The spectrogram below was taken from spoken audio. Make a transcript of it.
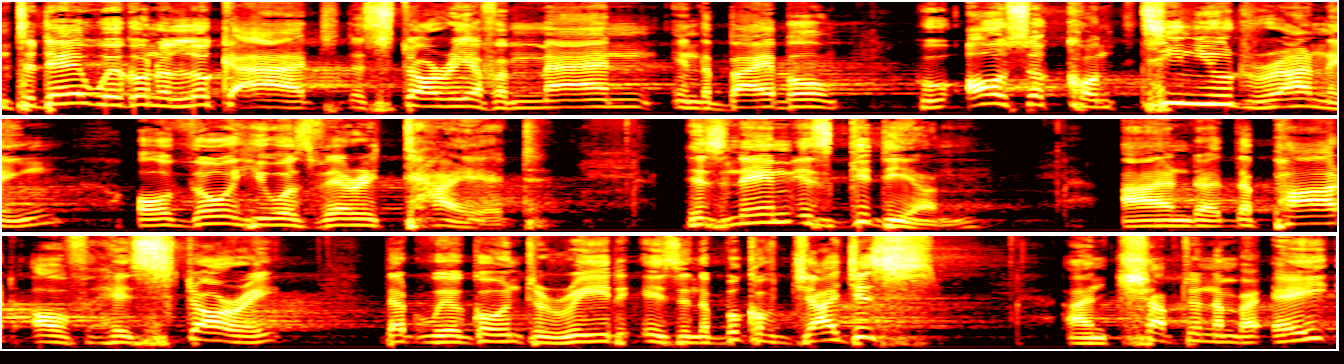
And today we're going to look at the story of a man in the Bible who also continued running, although he was very tired. His name is Gideon. And uh, the part of his story that we're going to read is in the book of Judges and chapter number 8,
